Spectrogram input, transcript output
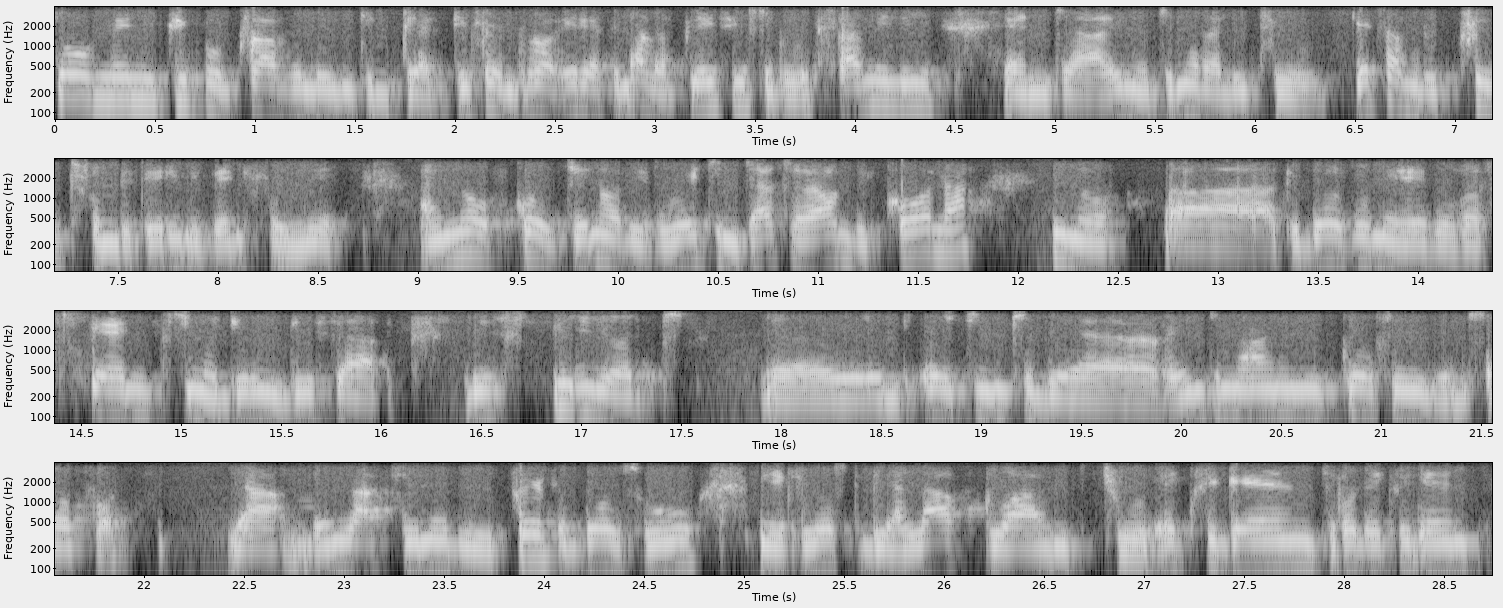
so many people traveling to their different rural areas and other places to be with family and, uh, you know, generally to get some retreat from the very eventful year. I know, of course, January is waiting just around the corner, you know, uh, to those who may have overspent, you know, during this, uh, this period, uh, and ate into their rent money, school fees, and so forth. Yeah, and then lastly, maybe we pray for those who may have lost their loved ones to accidents, road accidents,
